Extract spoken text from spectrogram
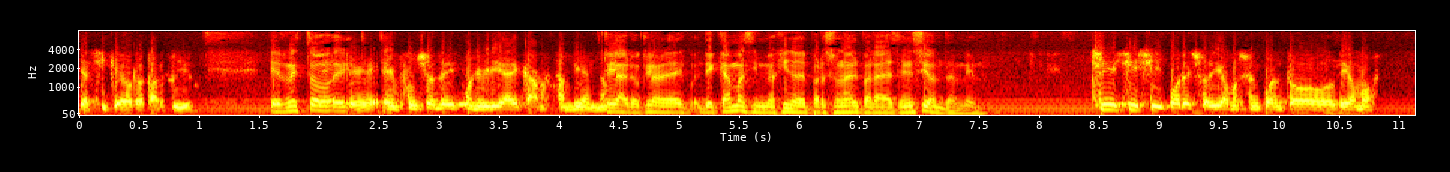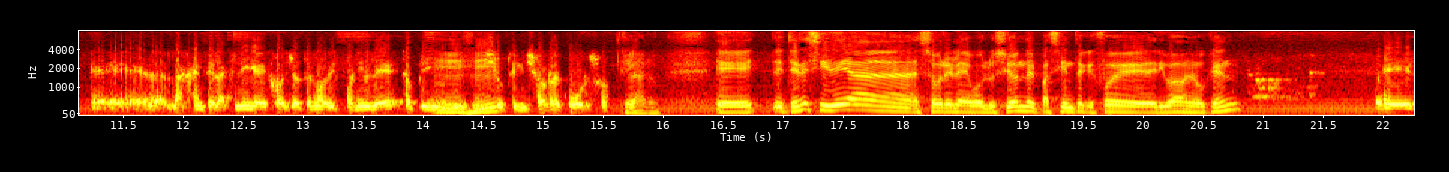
así quedó repartido. El resto. Este, eh, en función de disponibilidad de camas también, ¿no? Claro, claro, de camas, imagino, de personal para la atención también. Sí, sí, sí, por eso, digamos, en cuanto, digamos, eh, la gente de la clínica dijo yo tengo disponible esto y, se utilizó el recurso. Claro. Eh, ¿Tenés idea sobre la evolución del paciente que fue derivado en Neuquén? Eh,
